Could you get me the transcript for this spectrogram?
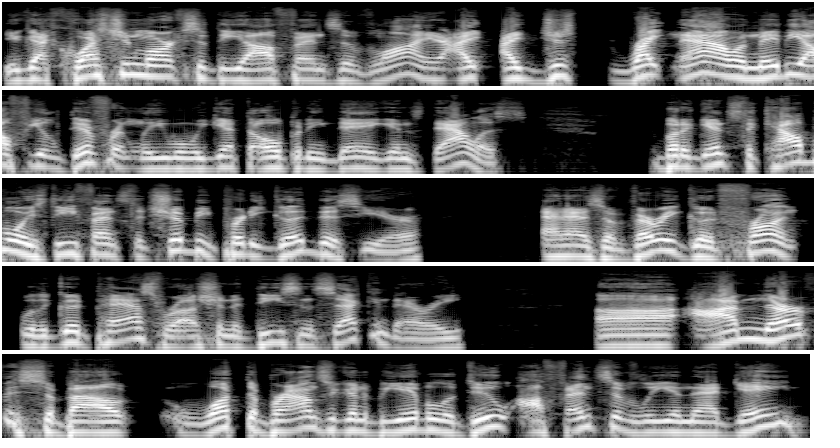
You got question marks at the offensive line. I, I just right now, and maybe I'll feel differently when we get to opening day against Dallas, but against the Cowboys defense that should be pretty good this year and has a very good front with a good pass rush and a decent secondary. Uh, I'm nervous about what the Browns are going to be able to do offensively in that game.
